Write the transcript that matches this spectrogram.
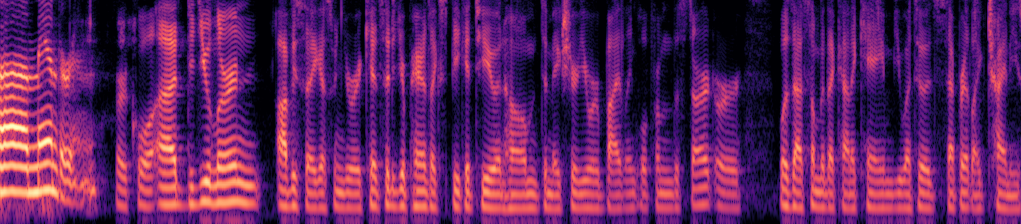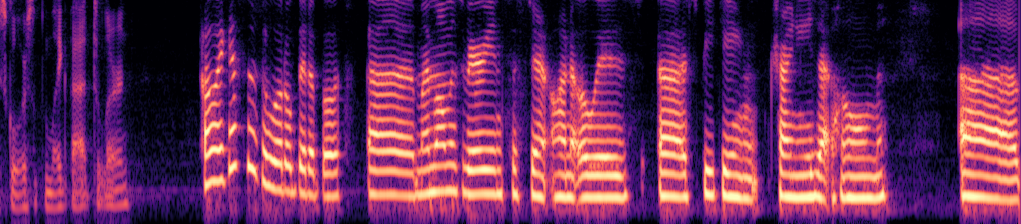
Uh, Mandarin. Very cool. Uh, did you learn? Obviously, I guess when you were a kid. So did your parents like speak it to you at home to make sure you were bilingual from the start, or was that something that kind of came? You went to a separate like Chinese school or something like that to learn? Oh, I guess it was a little bit of both. Uh, my mom was very insistent on always uh, speaking Chinese at home. Uh,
